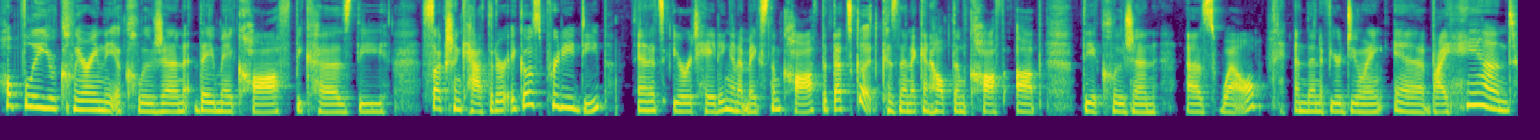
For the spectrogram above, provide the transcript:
Hopefully you're clearing the occlusion. They may cough because the suction catheter, it goes pretty deep and it's irritating and it makes them cough, but that's good because then it can help them cough up the occlusion as well. And then if you're doing it by hand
